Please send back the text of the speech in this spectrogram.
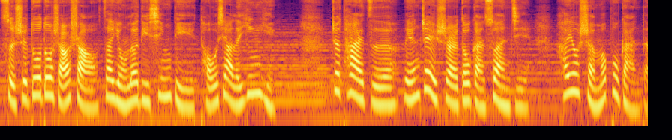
此事多多少少在永乐帝心底投下了阴影。这太子连这事儿都敢算计，还有什么不敢的？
